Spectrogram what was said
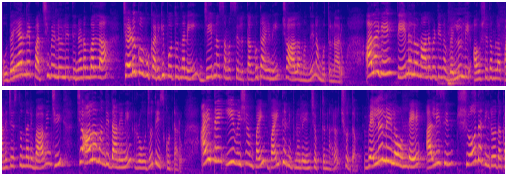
ఉదయాన్నే పచ్చి వెల్లుల్లి తినడం వల్ల చెడు కొవ్వు కరిగిపోతుందని జీర్ణ సమస్యలు తగ్గుతాయని చాలామంది నమ్ముతున్నారు. అలాగే తేనెలో నానబెట్టిన వెల్లుల్లి ఔషధంలా పనిచేస్తుందని భావించి చాలామంది దానిని రోజు తీసుకుంటారు. అయితే ఈ విషయంపై వైద్య నిపుణులు ఏం చెప్తున్నారో చూద్దాం. వెల్లుల్లిలో ఉండే అలిసిన్ శోధ నిరోధక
